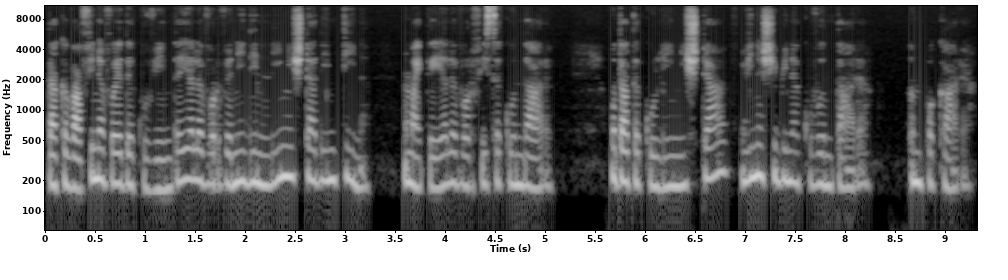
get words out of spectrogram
Dacă va fi nevoie de cuvinte, ele vor veni din liniștea din tine, numai că ele vor fi secundare. Odată cu liniștea vine și binecuvântarea, împăcarea.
